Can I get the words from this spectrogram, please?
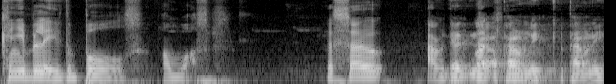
can you believe the balls on wasps? They're so arrogant. no, like- apparently, apparently,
